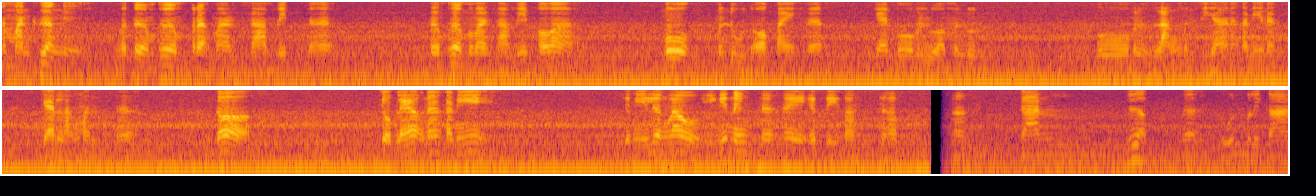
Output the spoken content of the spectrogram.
น้ำมันเครื่องนี่เราเติมเพิ่มประมาณสามลิตรนะฮะเติมเพิ่มประมาณ3ลิตร เพราะว่าโบมันดูดออกไปนะแกนโบมันหลวมมันรุนโบมันหลังมันเสียนะคันนี้นะแกนหลังมันนะก็ จบแล้วนะคันนี้ จะมีเรื่องเล่าอีกนิดนึงนะให้ FC ฟังนะครับการเลือกนะศูนย์บริการ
